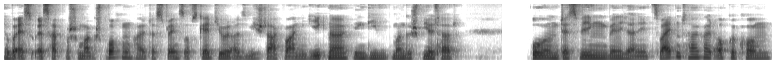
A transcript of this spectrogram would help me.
Über SOS hat man schon mal gesprochen, halt der Strengths of Schedule, also wie stark waren die Gegner, gegen die man gespielt hat. Und deswegen bin ich an den zweiten Tag halt auch gekommen.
